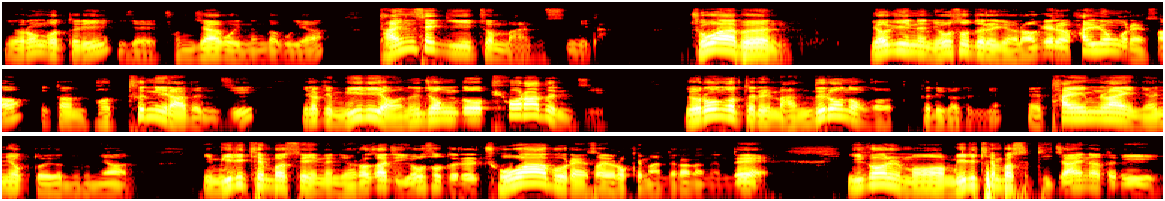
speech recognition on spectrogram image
이런 것들이 이제 존재하고 있는 거고요. 단색이 좀 많습니다. 조합은 여기 있는 요소들을 여러 개를 활용을 해서 어떤 버튼이라든지 이렇게 미리 어느 정도 표라든지 이런 것들을 만들어 놓은 것들이거든요. 예, 타임라인 연역도 이거 누르면 이 미리 캔버스에 있는 여러 가지 요소들을 조합을 해서 이렇게 만들어 놨는데 이걸 뭐 미리 캔버스 디자이너들이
